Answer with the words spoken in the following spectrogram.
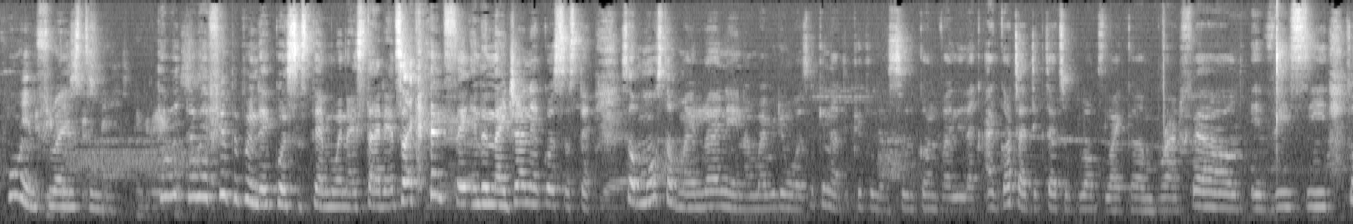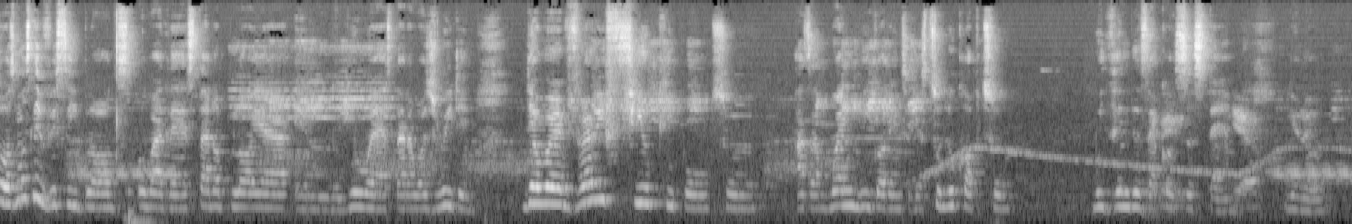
Who influenced me? the There were, there were a few people in the ecosystem when I started, so I can't say in the Nigerian ecosystem. Yeah. So most of my learning and my reading was looking at the people in Silicon Valley. Like I got addicted to blogs like um, Brad Feld, a VC. So it was mostly VC blogs over there, startup lawyer in the US that I was reading. There were very few people to, as of when we got into this, to look up to within this ecosystem Yeah. you know,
